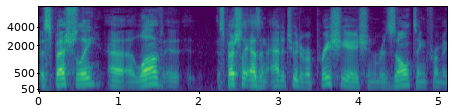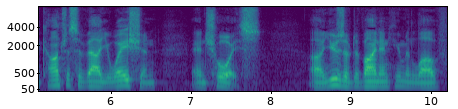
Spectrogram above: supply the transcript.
especially uh, love, uh, especially as an attitude of appreciation resulting from a conscious evaluation and choice. Uh, used of divine and human love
